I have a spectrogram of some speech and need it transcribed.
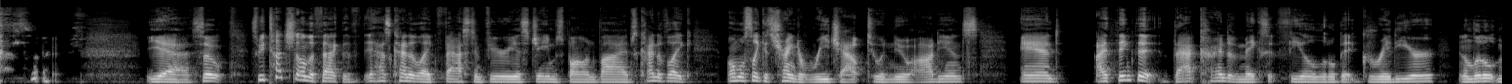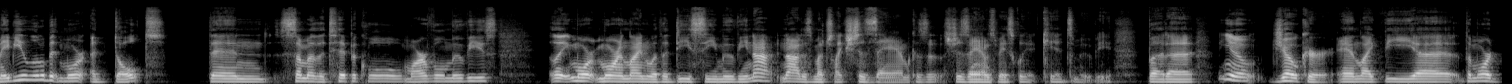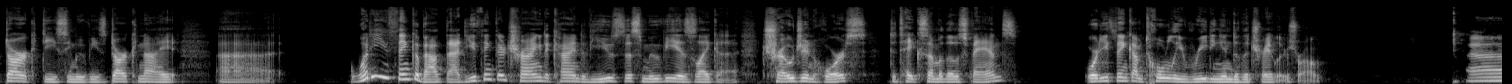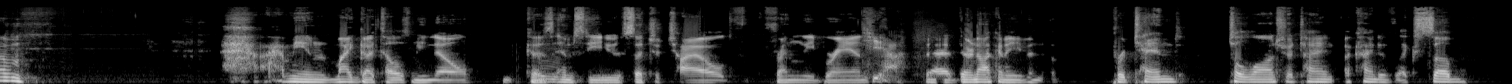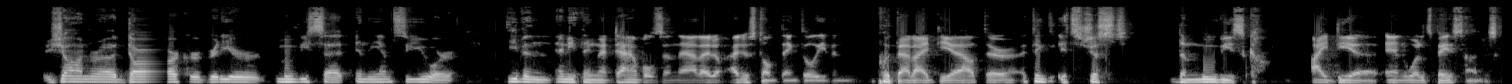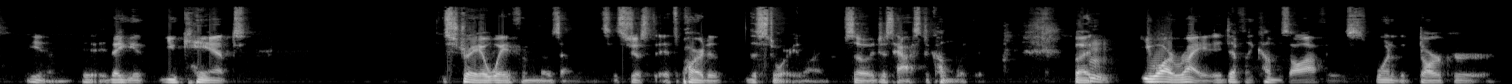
Yeah, so so we touched on the fact that it has kind of like Fast and Furious James Bond vibes, kind of like almost like it's trying to reach out to a new audience, and I think that that kind of makes it feel a little bit grittier and a little maybe a little bit more adult than some of the typical Marvel movies. Like more more in line with a DC movie, not not as much like Shazam because Shazam's basically a kids movie, but uh, you know Joker and like the uh, the more dark DC movies, Dark Knight. Uh, what do you think about that? Do you think they're trying to kind of use this movie as like a Trojan horse to take some of those fans, or do you think I'm totally reading into the trailers wrong? Um, I mean, my gut tells me no because Hmm. MCU is such a child-friendly brand Yeah, that they're not going to even pretend to launch a time a kind of like sub genre darker grittier movie set in the MCU or even anything that dabbles in that I don't I just don't think they'll even put that idea out there. I think it's just the movie's idea and what it's based on just you know they you can't stray away from those elements. It's just it's part of the storyline. So it just has to come with it. But Hmm. you are right. It definitely comes off as one of the darker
